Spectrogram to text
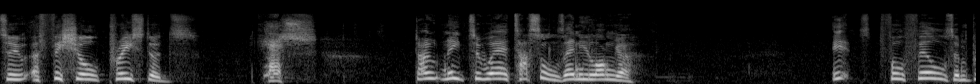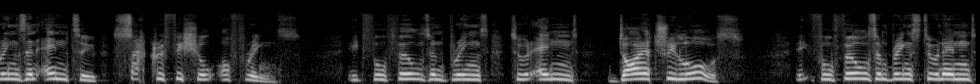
to official priesthoods. Yes. Don't need to wear tassels any longer. It fulfills and brings an end to sacrificial offerings. It fulfills and brings to an end dietary laws. It fulfills and brings to an end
